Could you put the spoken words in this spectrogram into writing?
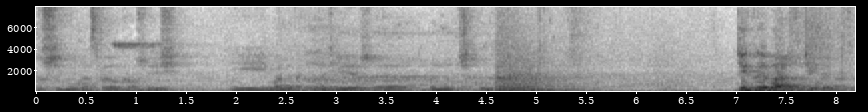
rozstrzygnąć na swoją korzyść i mamy taką nadzieję, że będą trzy punkty. Dziękuję bardzo. Dziękuję bardzo.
